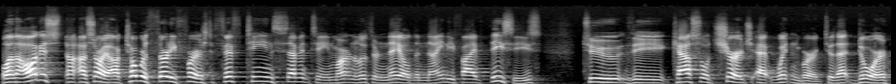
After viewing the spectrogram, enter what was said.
Well, on August, uh, uh sorry, October 31st, 1517, Martin Luther nailed the 95 Theses to the castle church at Wittenberg, to that door,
